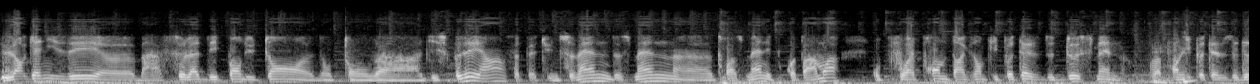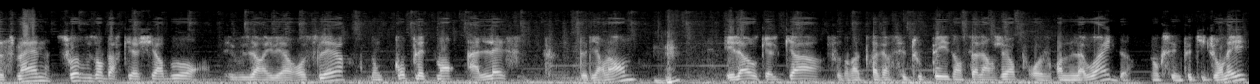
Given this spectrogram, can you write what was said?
L'organiser, euh, bah, cela dépend du temps dont on va disposer. Hein. Ça peut être une semaine, deux semaines, trois semaines et pourquoi pas un mois. On pourrait prendre par exemple l'hypothèse de deux semaines. On va prendre l'hypothèse de deux semaines. Soit vous embarquez à Cherbourg et vous arrivez à Rosslare, donc complètement à l'est de l'Irlande. Mhm. Et là, auquel cas, il faudra traverser tout le pays dans sa largeur pour rejoindre la Wild. Donc c'est une petite journée.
